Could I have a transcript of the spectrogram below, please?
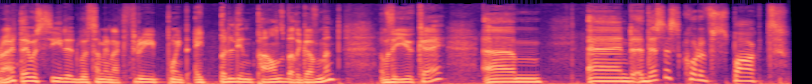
Right. They were seeded with something like 3.8 billion pounds by the government of the UK, um, and this has sort of sparked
